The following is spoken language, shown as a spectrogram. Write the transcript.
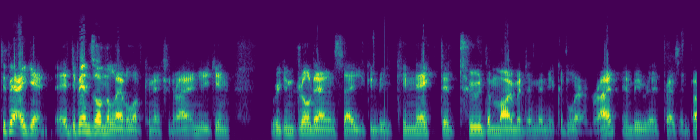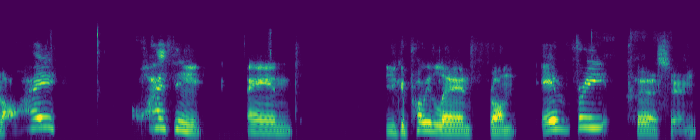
dep- again, it depends on the level of connection, right? And you can we can drill down and say you can be connected to the moment and then you could learn, right? And be really present. But I I think and you could probably learn from every person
